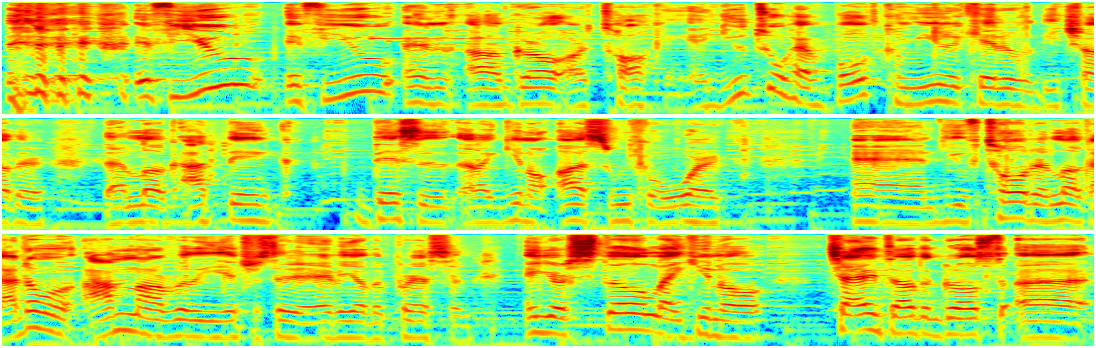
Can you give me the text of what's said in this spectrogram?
if you- if you and a girl are talking and you two have both communicated with each other that look i think this is like you know us we can work and you've told her look i don't i'm not really interested in any other person and you're still like you know chatting to other girls uh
